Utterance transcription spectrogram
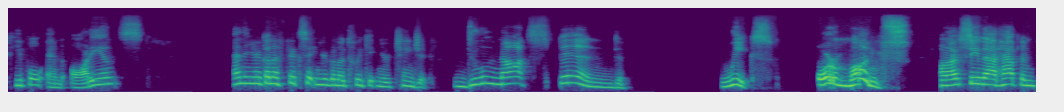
people and audience. And then you're going to fix it and you're going to tweak it and you're change it. Do not spend weeks or months. And I've seen that happen,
